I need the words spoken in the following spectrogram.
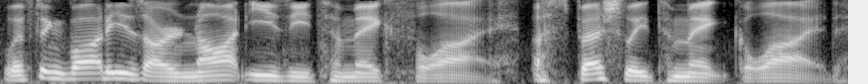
Lifting bodies are not easy to make fly, especially to make glide.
